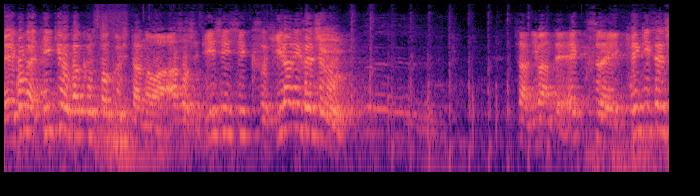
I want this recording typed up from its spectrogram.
えー、今回 TQ を獲得したのは阿蘇市 TC6 ヒラリー選手。さあ2番手 X レイケンキ選手。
